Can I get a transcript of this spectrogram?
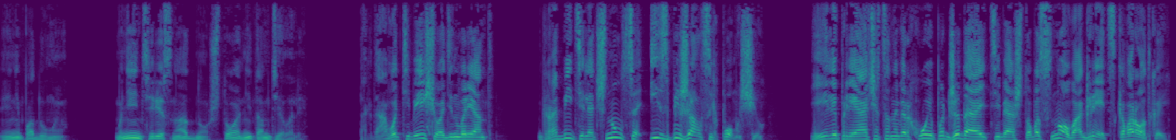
И не подумаю. Мне интересно одно, что они там делали. Тогда вот тебе еще один вариант. Грабитель очнулся и сбежал с их помощью. Или прячется наверху и поджидает тебя, чтобы снова огреть сковородкой.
